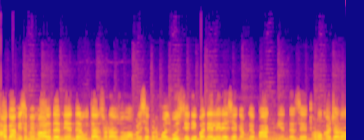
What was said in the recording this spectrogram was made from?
આગામી સમયમાં હળદરની અંદર ઉતાર ચઢાવ જોવા મળશે. પણ મજબૂત સ્થિતિ બનેલી રહેશે. કેમ કે પાકની અંદર છે થોડો ઘટાડો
